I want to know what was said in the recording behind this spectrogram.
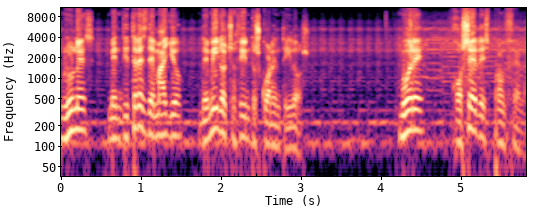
Lunes 23 de mayo de 1842. Muere José de Espronceda.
